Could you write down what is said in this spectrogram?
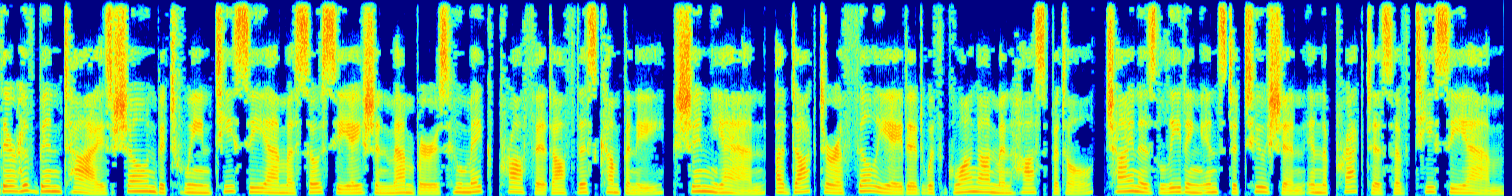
There have been ties shown between TCM Association members who make profit off this company. Xin Yan, a doctor affiliated with Guang'anmen Hospital, China's leading institution in the practice of TCM,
